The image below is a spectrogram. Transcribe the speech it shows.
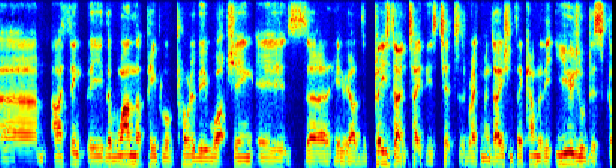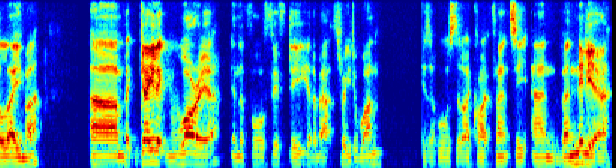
Um, I think the the one that people will probably be watching is uh, here we are. Please don't take these tips as recommendations. They come with the usual disclaimer. Um, but Gaelic Warrior in the 450 at about three to one is a horse that I quite fancy, and Vanilla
